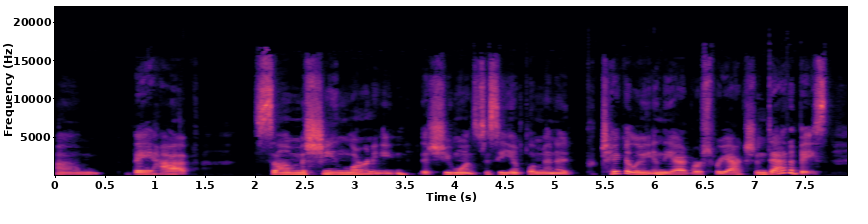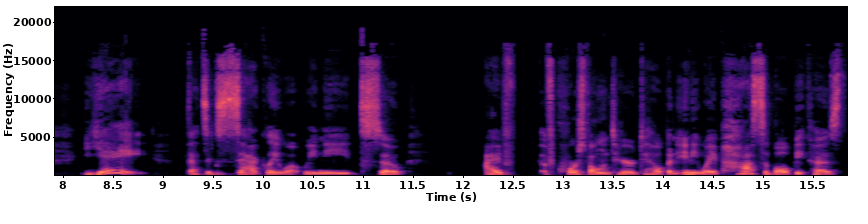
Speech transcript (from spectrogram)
Um, they have some machine learning that she wants to see implemented, particularly in the adverse reaction database. Yay! That's exactly what we need. So I've, of course, volunteered to help in any way possible because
